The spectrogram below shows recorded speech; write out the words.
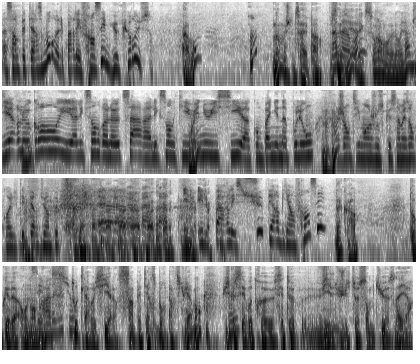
à Saint-Pétersbourg, ils parlaient français mieux que russe. Ah bon? Hein? Non, mais je ne savais pas. Vous Ah bah saviez, ouais. Alexandre, Lauriane? Pierre le Grand et Alexandre le Tsar, Alexandre qui est Oui. venu ici accompagner Napoléon Mhm. gentiment jusqu'à sa maison quand il était perdu un peu. Euh, il, il parlait super bien français. D'accord. Donc eh ben, on embrasse toute la Russie, alors Saint-Pétersbourg particulièrement, puisque Oui. c'est votre cette ville juste somptueuse d'ailleurs.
